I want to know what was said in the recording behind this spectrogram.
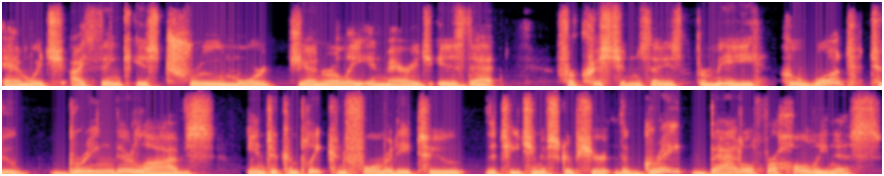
and which I think is true more generally in marriage, is that for Christians, that is for me, who want to bring their lives into complete conformity to the teaching of Scripture, the great battle for holiness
